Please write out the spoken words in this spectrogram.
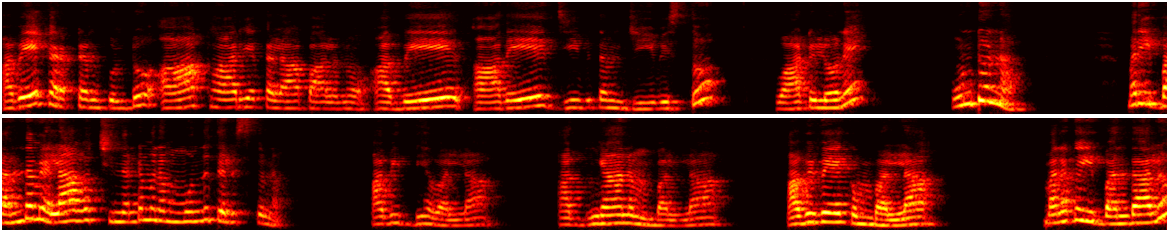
అవే కరెక్ట్ అనుకుంటూ ఆ కార్యకలాపాలను అవే అదే జీవితం జీవిస్తూ వాటిలోనే ఉంటున్నాం. మరి ఈ బంధం ఎలా వచ్చిందంటే మనం ముందు తెలుసుకున్నాం. అవిద్య వల్ల అజ్ఞానం వల్ల అవివేకం వల్ల మనకు ఈ బంధాలు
